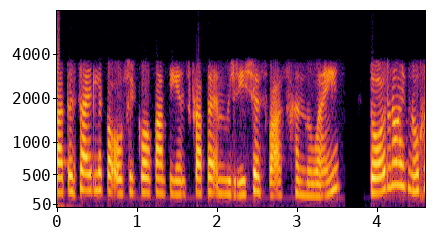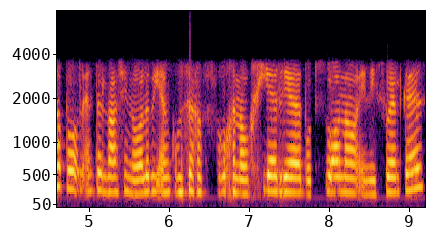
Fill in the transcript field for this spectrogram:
wat 'n suidelike Afrika kampioenskappe in Mauritius was genooi. Daarna het nog 'n paar internasionale byeenkomste gevolg in Algerië, Botswana en die Voorkes.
